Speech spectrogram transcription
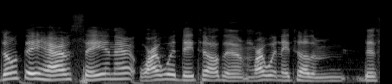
don't they have say in that? Why would they tell them? Why wouldn't they tell them this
